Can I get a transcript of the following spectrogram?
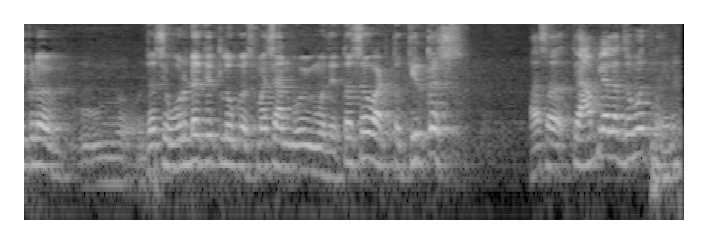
तिकडं जसे ओरडतेत लोक स्मशानभूमीमध्ये तसं वाटतं तिरकस. असं ते आपल्याला जमत नाही ना.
